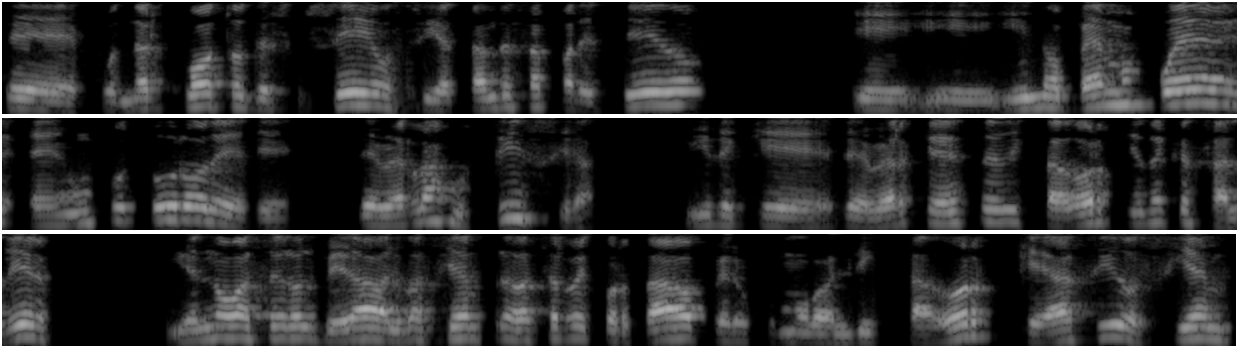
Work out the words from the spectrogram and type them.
este, poner fotos de sus hijos si están desaparecidos y, y, nos vemos pues en un futuro de, de, ver la justicia y de que de ver que este dictador tiene que salir y él no va a ser olvidado, él va siempre va a ser recordado, pero como el dictador que ha sido siempre.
